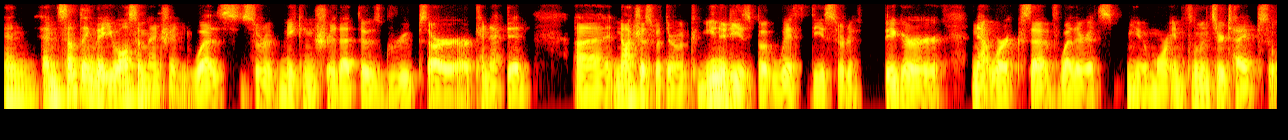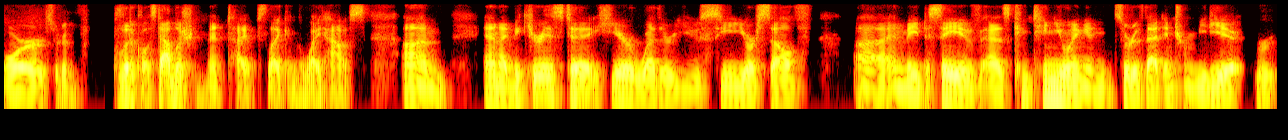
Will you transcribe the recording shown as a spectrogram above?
And and something that you also mentioned was sort of making sure that those groups are, are connected, uh, not just with their own communities, but with these sort of bigger networks of whether it's you know more influencer types or sort of political establishment types, like in the White House. Um, and I'd be curious to hear whether you see yourself uh, and made to save as continuing in sort of that intermediate r-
